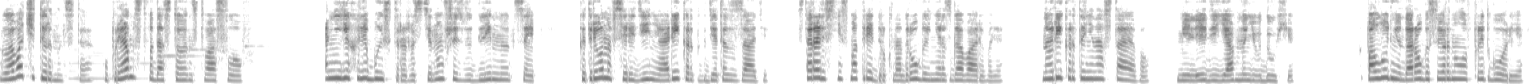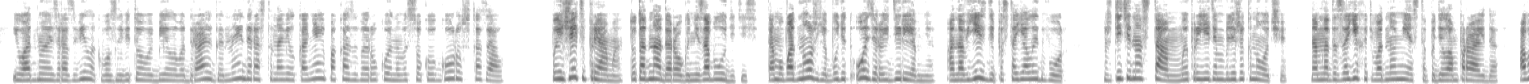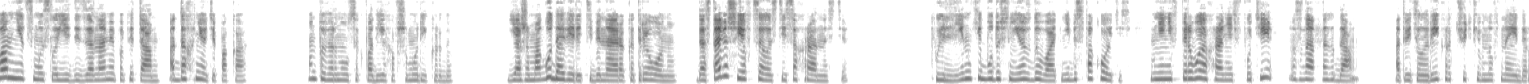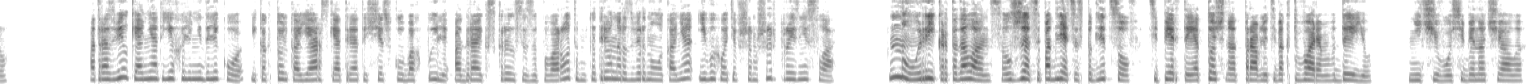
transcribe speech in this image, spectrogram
Глава 14. Упрямство, достоинство ослов. Они ехали быстро, растянувшись в длинную цепь. Катриона в середине, а Рикард где-то сзади. Старались не смотреть друг на друга и не разговаривали. Но Рикард и не настаивал. Миледи явно не в духе. К полудню дорога свернула в предгорье, и у одной из развилок возле витого белого драйга Нейдер остановил коня и, показывая рукой на высокую гору, сказал Поезжайте прямо, тут одна дорога, не заблудитесь. Там у подножья будет озеро и деревня, а на въезде постоялый двор. Ждите нас там, мы приедем ближе к ночи. Нам надо заехать в одно место по делам Прайда, а вам нет смысла ездить за нами по пятам. Отдохнете пока. Он повернулся к подъехавшему Рикарду. Я же могу доверить тебе Найра Катриону. Доставишь ее в целости и сохранности? Пылинки буду с нее сдувать, не беспокойтесь. Мне не впервые охранять в пути знатных дам ответил Рикард, чуть кивнув Нейдеру. От развилки они отъехали недалеко, и как только ярский отряд исчез в клубах пыли, а Драйк скрылся за поворотом, Катриона развернула коня и, выхватив шамшир, произнесла. «Ну, Рикард Адаланс, лжец и подлец из подлецов, теперь-то я точно отправлю тебя к тварям в Дею!» «Ничего себе начало!»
